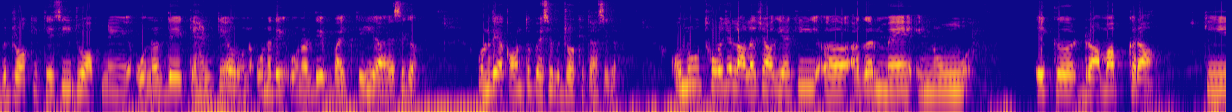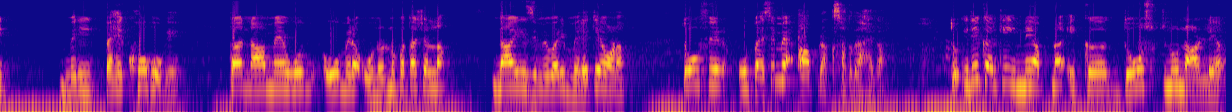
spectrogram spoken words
ਵਿਡਰਾ ਕੀਤੇ ਸੀ ਜੋ ਆਪਣੇ ਓਨਰ ਦੇ ਕਹਿਣ ਤੇ ਔਰ ਉਹਨਾਂ- ਉਹਨਾਂ ਦੇ ਓਨਰ ਦੇ ਬਾਈਕ ਤੇ ਹੀ ਆਇਆ ਸੀਗਾ। ਉਹਨਾਂ ਦੇ ਅਕਾਊਂਟ ਤੋਂ ਪੈਸੇ ਵਿਡਰਾ ਕੀਤਾ ਸੀਗਾ। ਉਹਨੂੰ ਥੋੜਾ ਜਿਹਾ ਲਾਲਚ ਆ ਗਿਆ ਕਿ ਅਗਰ ਮੈਂ ਇਹਨੂੰ ਇੱਕ ਡਰਾਮਾ ਕਰਾਂ ਕਿ ਮੇਰੀ ਪੈਸੇ ਖੋ ਹੋ ਗਏ, ਤਾਂ ਨਾ ਮੈਂ ਉਹ ਉਹ ਮੇਰਾ ਓਨਰ ਨੂੰ ਪਤਾ ਚੱਲਣਾ, ਨਾ ਇਹ ਜ਼ਿੰਮੇਵਾਰੀ ਮੇਰੇ ਤੇ ਆਉਣਾ, ਤਾਂ ਫਿਰ ਉਹ ਪੈਸੇ ਮੈਂ ਆਪ ਰੱਖ ਸਕਦਾ ਹੈਗਾ। ਤੋ ਇਹਦੇ ਕਰਕੇ ਇਹਨੇ ਆਪਣਾ ਇੱਕ ਦੋਸਤ ਨੂੰ ਨਾਲ ਲਿਆ,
